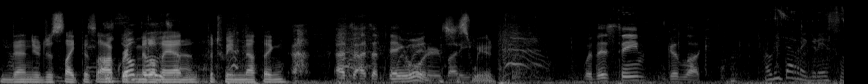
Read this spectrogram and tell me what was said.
Then you're just like this awkward middleman between nothing. That's, that's a big Wait, wait, order, It's buddy. just weird. With this team, good luck. Ahorita regreso.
